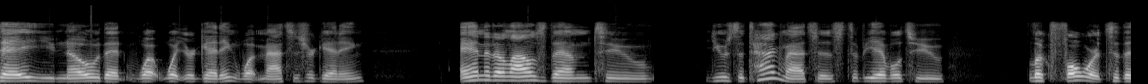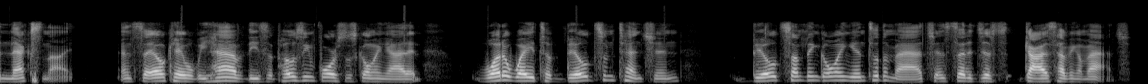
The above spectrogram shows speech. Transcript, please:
day. You know that what what you're getting, what matches you're getting, and it allows them to use the tag matches to be able to look forward to the next night and say, okay, well, we have these opposing forces going at it. What a way to build some tension, build something going into the match instead of just guys having a match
